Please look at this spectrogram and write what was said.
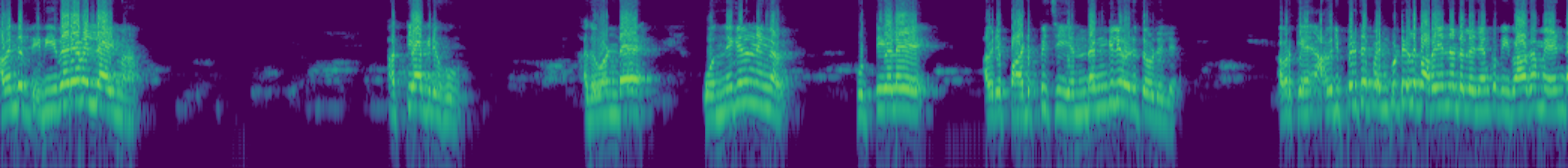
അവന്റെ വിവരമില്ലായ്മ അത്യാഗ്രഹവും. അതുകൊണ്ട് ഒന്നുകിൽ നിങ്ങൾ കുട്ടികളെ അവരെ പഠിപ്പിച്ച് എന്തെങ്കിലും ഒരു തൊഴിൽ അവർക്ക് അവരിപ്പോഴത്തെ പെൺകുട്ടികൾ പറയുന്നുണ്ടല്ലോ ഞങ്ങൾക്ക് വിവാഹം വേണ്ട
